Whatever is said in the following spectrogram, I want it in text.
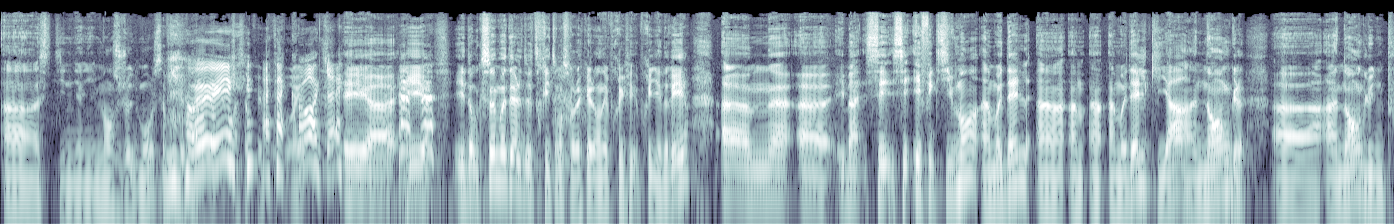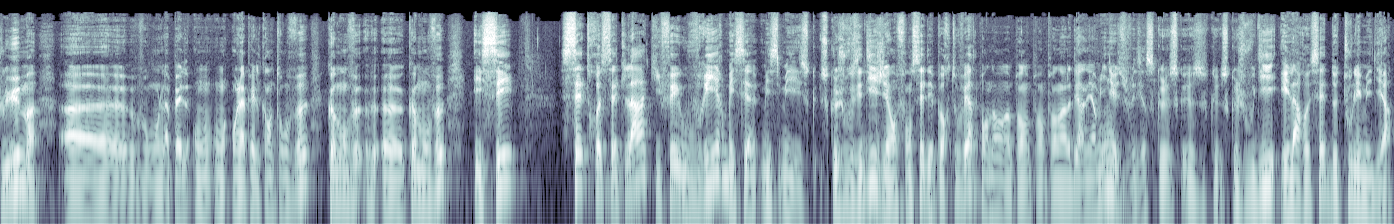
ah, c'est un immense jeu de mots, ça me fait pas Oui, oui. Ah, d'accord, ok. Et, euh, et, donc, ce modèle de Triton sur lequel on est prié de rire, euh, euh, et ben, c'est effectivement un modèle, un, un, un, modèle qui a un angle, un angle, une plume. on l'appelle, on, on l'appelle quand on veut, comme on veut, comme on veut, et c'est cette recette-là qui fait ouvrir, mais, mais, mais, ce que je vous ai dit, j'ai enfoncé des portes ouvertes pendant, pendant, pendant, la dernière minute. Je veux dire, ce que, ce, que, ce, que, je vous dis est la recette de tous les médias.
